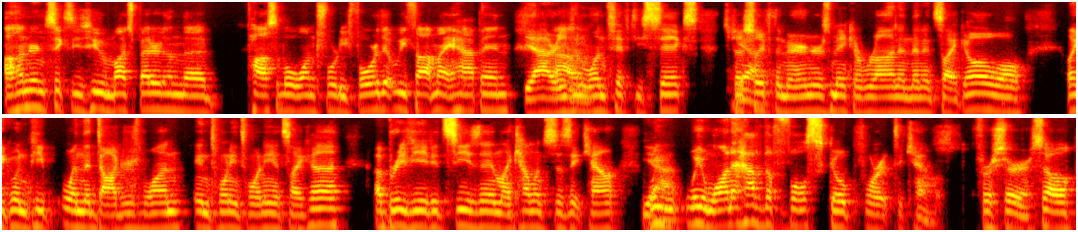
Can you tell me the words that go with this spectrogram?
162, much better than the possible 144 that we thought might happen. Yeah, or even Um, 156, especially yeah. if the Mariners make a run and then it's like, oh well, like when people when the Dodgers won in 2020, it's like, uh, abbreviated season? Like, how much does it count? Yeah, We, we want to have the full scope for it to count. for sure. So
